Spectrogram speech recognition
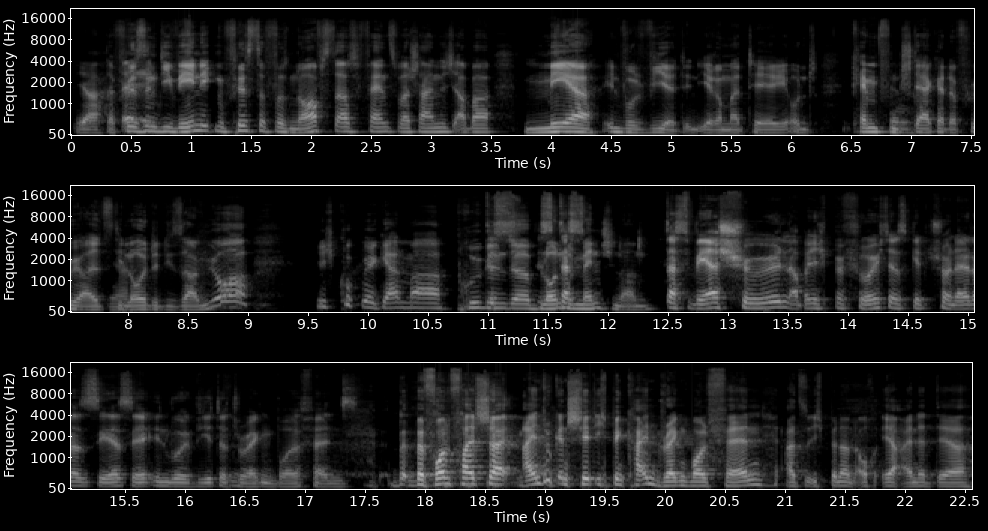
Ja, Dafür äh, sind die wenigen Fist of the North Stars Fans wahrscheinlich aber mehr involviert in ihre Materie und kämpfen Ja. stärker dafür als die Ja. Leute, die sagen, ja, ich gucke mir gern mal prügelnde das- blonde das- Menschen an. Das wäre schön, aber ich befürchte, es gibt schon leider sehr, sehr involvierte Dragon Ball-Fans. Be bevor ein falscher Eindruck entsteht, ich bin kein Dragon Ball Fan, also ich bin dann auch eher einer, der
